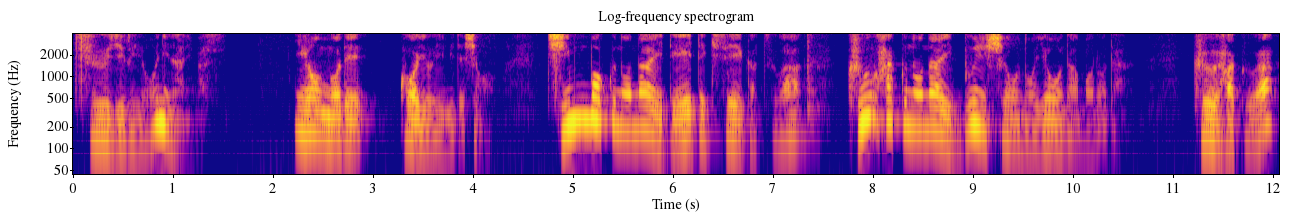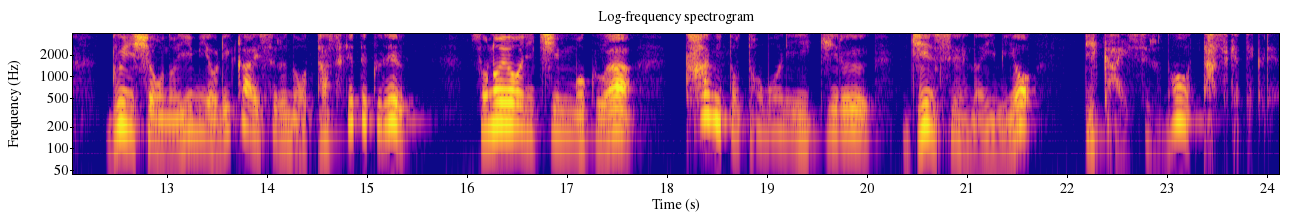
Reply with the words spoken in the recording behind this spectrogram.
通じるようになります。日本語でこういう意味でしょう。沈黙のない霊的生活は空白のない文章のようなものだ。空白は文章の意味を理解するのを助けてくれる。そのように沈黙は神と共に生きる人生の意味を理解するのを助けてくれる。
